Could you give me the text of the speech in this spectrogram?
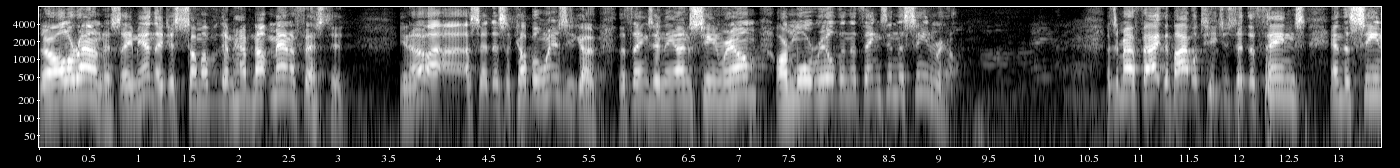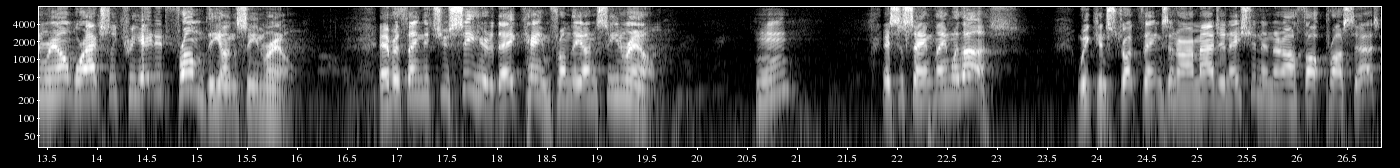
They're all around us, amen? They just, some of them have not manifested. You know, I, I said this a couple of Wednesdays ago. The things in the unseen realm are more real than the things in the seen realm. As a matter of fact, the Bible teaches that the things in the seen realm were actually created from the unseen realm. Everything that you see here today came from the unseen realm. Hmm? It's the same thing with us. We construct things in our imagination and in our thought process.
